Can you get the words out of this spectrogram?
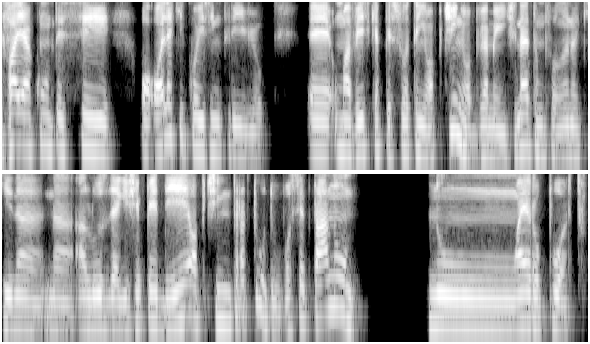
Vai acontecer, olha que coisa incrível é, uma vez que a pessoa tem opt-in, obviamente, né? Estamos falando aqui na, na à luz da LGPD, opt-in para tudo. Você está num, num aeroporto,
